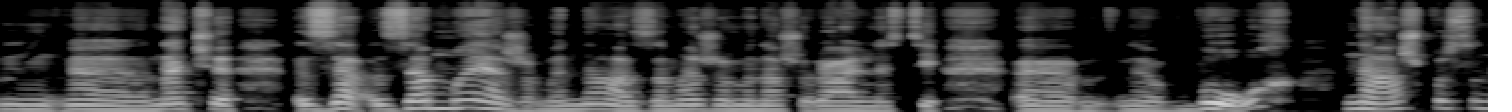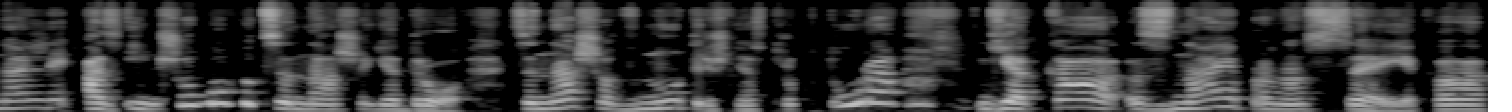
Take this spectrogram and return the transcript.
е, наче за, за межами нас, за межами нашої реальності е, Бог наш персональний, а з іншого боку, це наше ядро, це наша внутрішня структура, яка знає про нас все, яка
